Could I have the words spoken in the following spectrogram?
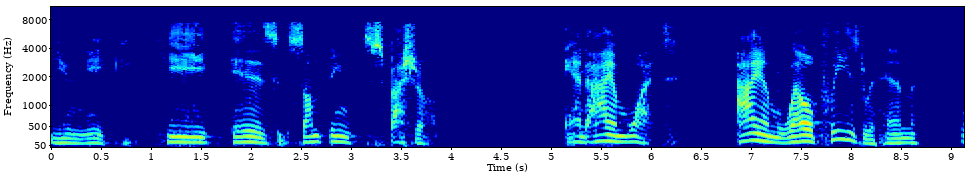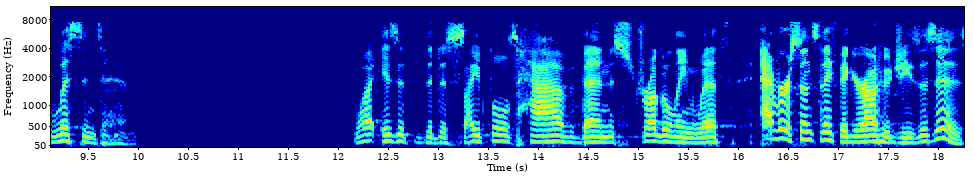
unique. He is something special. And I am what? I am well pleased with him. Listen to him. What is it that the disciples have been struggling with ever since they figure out who Jesus is?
